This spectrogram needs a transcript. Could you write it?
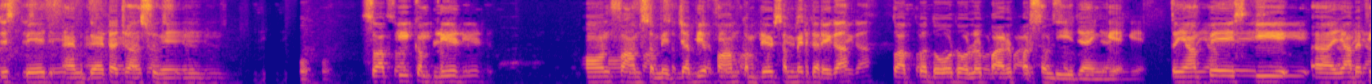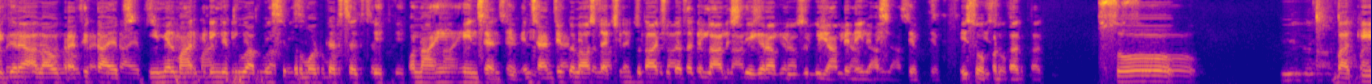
this page and get a chance to win. So, आपकी कंप्लीट ऑन फॉर्म सबमिट जब ये फॉर्म कंप्लीट सबमिट करेगा तो आपको दो डॉलर पर पर्सन दिए जाएँगे। तो यहाँ पे इसकी यहाँ पे फिगर है allow traffic types email marketing के थ्रू आप इससे प्रमोट कर सकते और ना ही इंसेंटिव इंसेंटिव का लास्ट में बता चुका था कि लालच देकर आप यूज़र को यहाँ पे नहीं ला सकते इस ऑफ़र तक। सो बाकी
